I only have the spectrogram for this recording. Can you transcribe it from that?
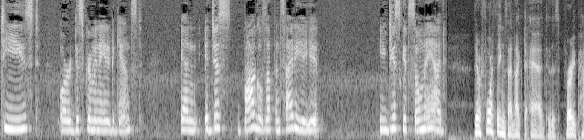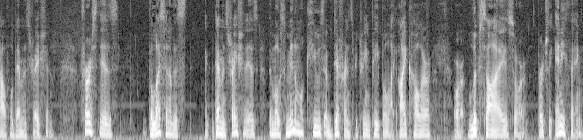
teased, or discriminated against. And it just boggles up inside of you. You, you just get so mad. There are four things I'd like to add to this very powerful demonstration. First is the lesson of this demonstration is the most minimal cues of difference between people like eye color or lip size or virtually anything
